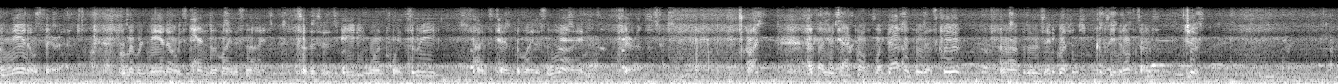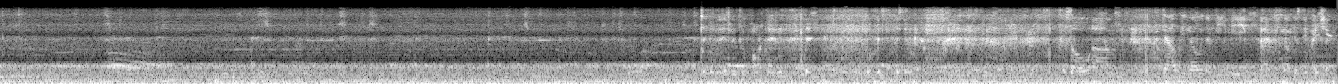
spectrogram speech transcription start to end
nanofarad. Remember, nano is 10 to the minus 9. So this is 81.3 times 10 to the minus 9 farads. All right. That's how you attack problems like that. Hopefully that's clear. Uh, if there's any questions, come see me on the side. Cheers. So um, now we know the VB and know this equation.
